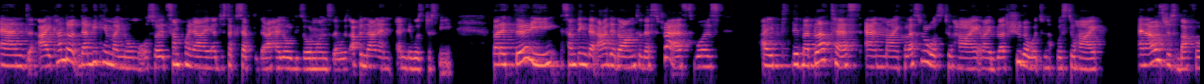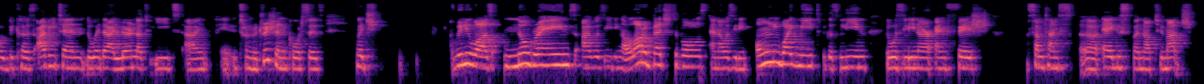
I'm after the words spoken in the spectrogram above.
And I kind of that became my normal. So at some point, I, I just accepted that I had all these hormones that was up and down, and, and it was just me. But at 30, something that added on to the stress was I did my blood test, and my cholesterol was too high, my blood sugar was too, was too high, and I was just baffled because I've eaten the way that I learned how to eat uh, through nutrition courses, which really was no grains. I was eating a lot of vegetables and I was eating only white meat because lean, it was leaner, and fish, sometimes uh, eggs, but not too much.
